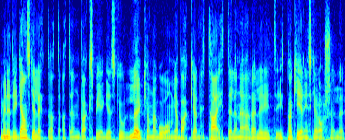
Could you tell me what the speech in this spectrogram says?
jag menar det är ganska lätt att, att en backspegel skulle kunna gå om jag backar tight eller nära eller i ett, i ett parkeringsgarage eller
